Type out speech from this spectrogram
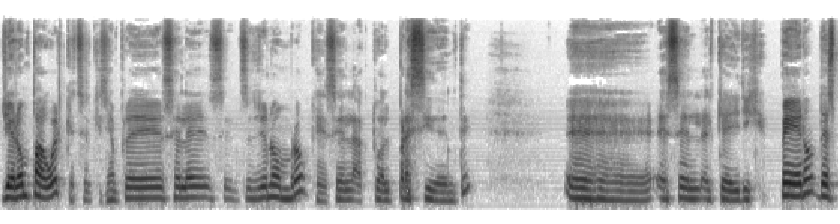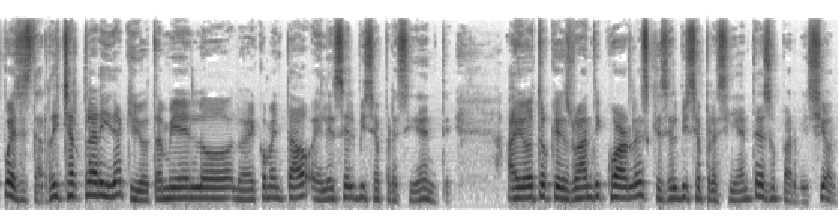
Jerome Powell, que es el que siempre se le se, yo nombro, que es el actual presidente, eh, es el, el, que dirige. Pero después está Richard Clarida, que yo también lo, lo, he comentado, él es el vicepresidente. Hay otro que es Randy Quarles, que es el vicepresidente de supervisión.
